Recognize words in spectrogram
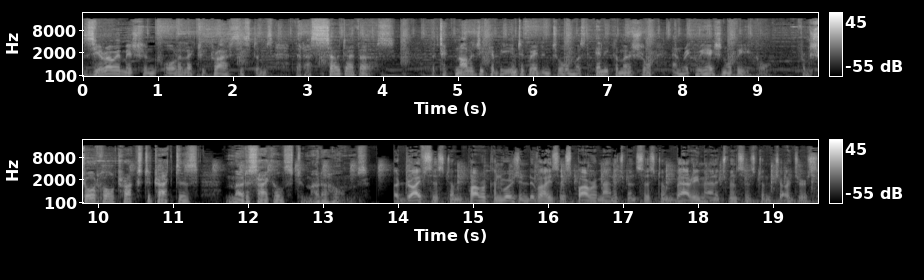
zero emission, all electric drive systems that are so diverse. The technology can be integrated into almost any commercial and recreational vehicle, from short haul trucks to tractors, motorcycles to motorhomes. A drive system, power conversion devices, power management system, battery management system, chargers.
